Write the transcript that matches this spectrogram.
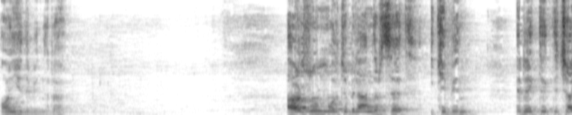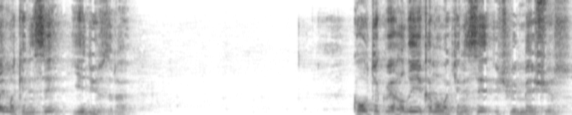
17 bin lira. Arzum Multi Blender Set 2000. Elektrikli çay makinesi 700 lira. Koltuk ve halı yıkama makinesi 3500.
